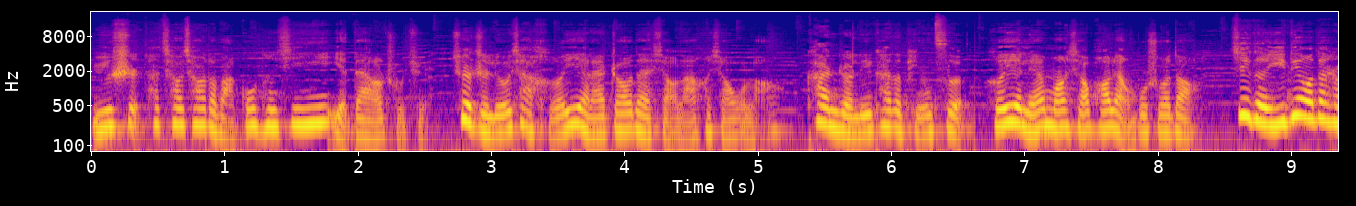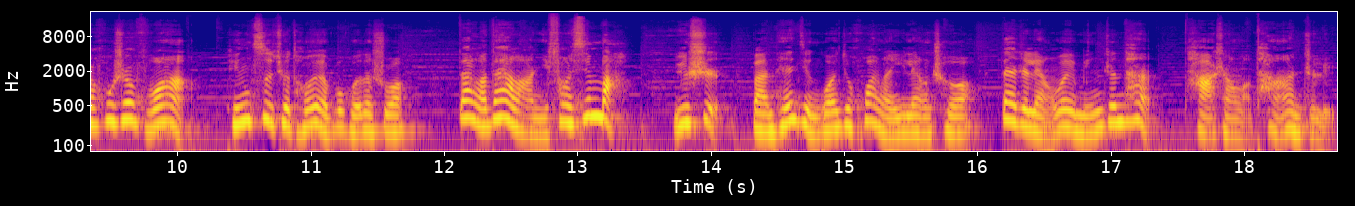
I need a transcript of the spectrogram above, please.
于是他悄悄地把工藤新一也带了出去，却只留下荷叶来招待小兰和小五郎。看着离开的平次，荷叶连忙小跑两步说道：“记得一定要带上护身符啊！”平次却头也不回地说：“带了，带了，你放心吧。”于是坂田警官就换了一辆车，带着两位名侦探踏上了探案之旅。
